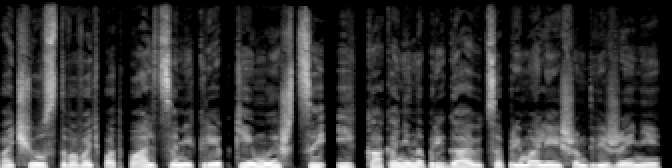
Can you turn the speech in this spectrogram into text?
почувствовать под пальцами крепкие мышцы и как они напрягаются при малейшем движении.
